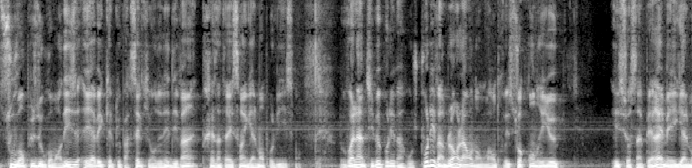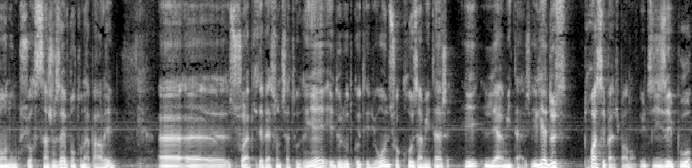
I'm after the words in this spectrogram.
souvent plus de gourmandise et avec quelques parcelles qui vont donner des vins très intéressants également pour le vieillissement. Voilà un petit peu pour les vins rouges. Pour les vins blancs, là, on en va retrouver sur Condrieu et sur Saint-Péret, mais également donc sur Saint-Joseph dont on a parlé. Euh, sur la petite appellation de Château-Grier et de l'autre côté du Rhône sur Crozes-Hermitage et l'Hermitage. Il y a deux, trois cépages pardon, utilisés pour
